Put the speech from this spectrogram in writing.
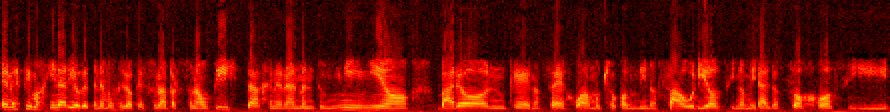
en este imaginario que tenemos de lo que es una persona autista, generalmente un niño, varón, que no sé, juega mucho con dinosaurios y no mira los ojos y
